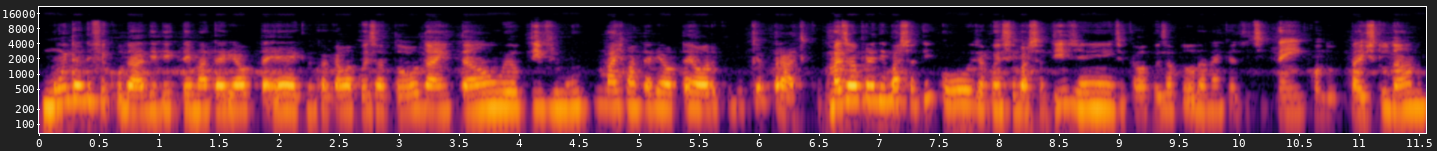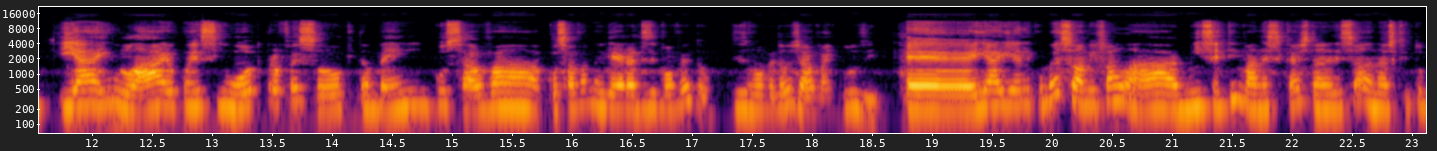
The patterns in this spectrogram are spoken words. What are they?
muita dificuldade de ter material técnico, aquela coisa toda, então eu tive muito mais material teórico do que prático. Mas eu aprendi bastante coisa, conheci bastante gente, aquela coisa toda, né, que a gente tem quando está estudando. E aí lá eu conheci um outro professor que também cursava, cursava nele, era desenvolvedor, desenvolvedor Java, inclusive. É, e aí ele começou a me falar, me incentivar nesse questão. Ele disse, Ana, acho que tu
